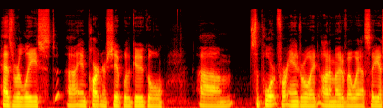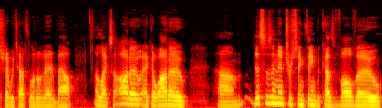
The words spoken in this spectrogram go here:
has released uh, in partnership with Google um, support for Android Automotive OS. So yesterday we talked a little bit about Alexa Auto, Echo Auto. Um, this is an interesting thing because Volvo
